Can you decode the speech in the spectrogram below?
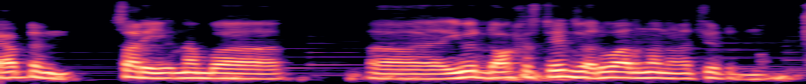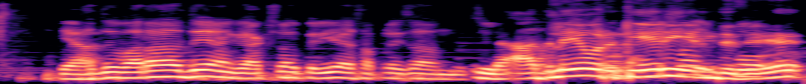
கேப்டன் சாரி நம்ம இவர் டாக்டர் ஸ்டேஞ்ச் வருவாருன்னு தான் நினைச்சிட்டு இருந்தோம். அது வராது எனக்கு ஆக்சுவலா பெரிய சர்ப்ரைஸா இருந்துச்சு. இல்ல அதுலயே ஒரு தியரி இருந்தது.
